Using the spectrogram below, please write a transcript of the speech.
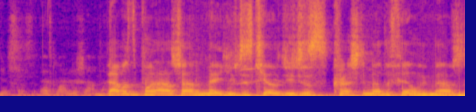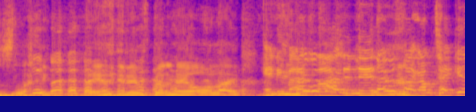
Just as, as long as y'all know. That was the point I was trying to make. You just killed. You just crushed another feeling. That was just like they, they was building their whole life. Anybody They was like, watching they was like, I'm taking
